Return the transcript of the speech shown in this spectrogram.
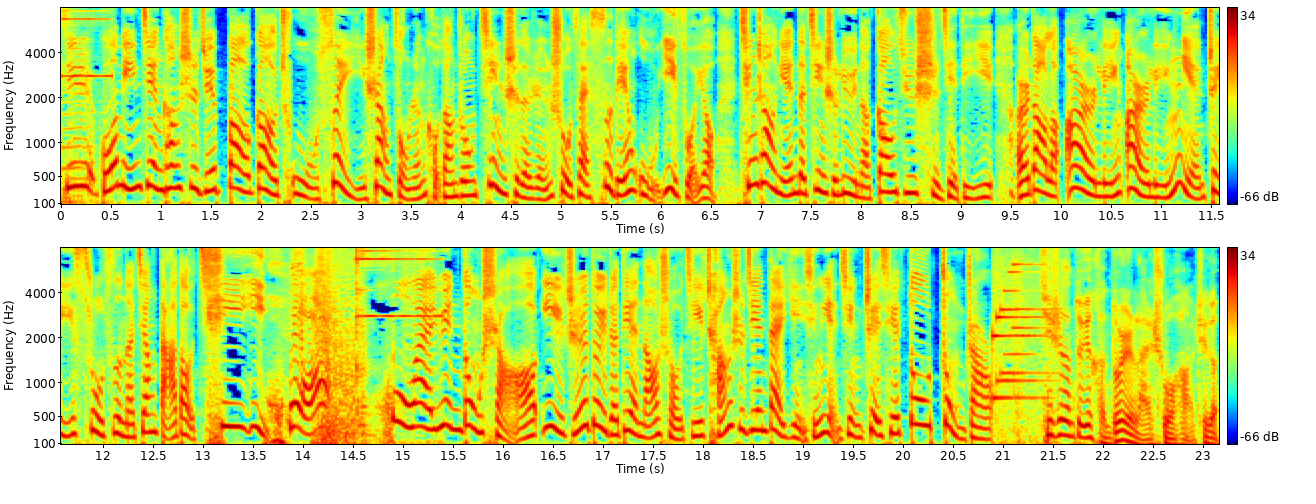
今日国民健康视觉报告，五岁以上总人口当中，近视的人数在四点五亿左右，青少年的近视率呢高居世界第一。而到了二零二零年，这一数字呢将达到七亿。嚯！户外运动少，一直对着电脑、手机，长时间戴隐形眼镜，这些都中招。其实呢，对于很多人来说，哈，这个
